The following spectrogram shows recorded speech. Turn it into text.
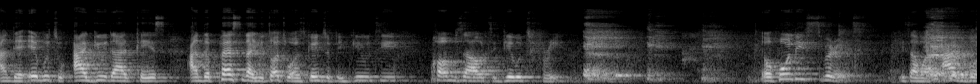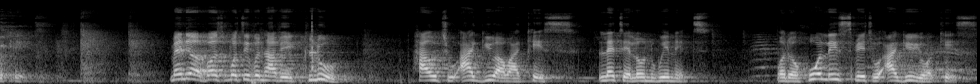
and they're able to argue that case, and the person that you thought was going to be guilty comes out guilt free. The Holy Spirit is our advocate. Many of us won't even have a clue how to argue our case, let alone win it. But the Holy Spirit will argue your case.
